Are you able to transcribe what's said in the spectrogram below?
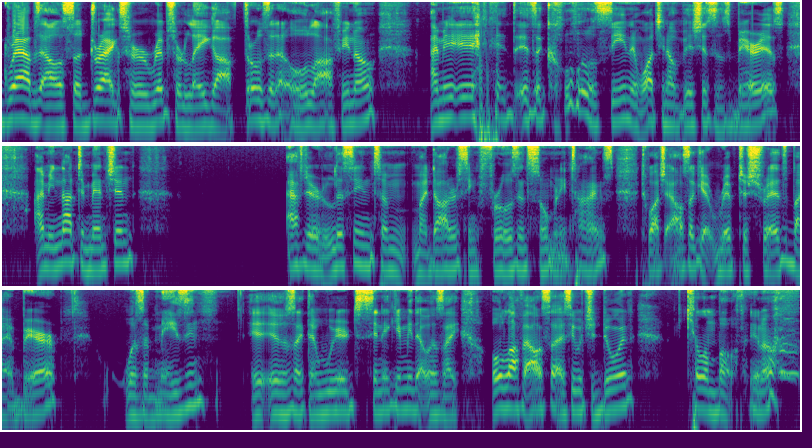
grabs Elsa, drags her, rips her leg off, throws it at Olaf, you know. I mean, it, it's a cool little scene and watching how vicious this bear is. I mean, not to mention, after listening to my daughter sing Frozen so many times, to watch Elsa get ripped to shreds by a bear was amazing it, it was like that weird cynic in me that was like, Olaf Elsa, I see what you're doing kill them both, you know?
